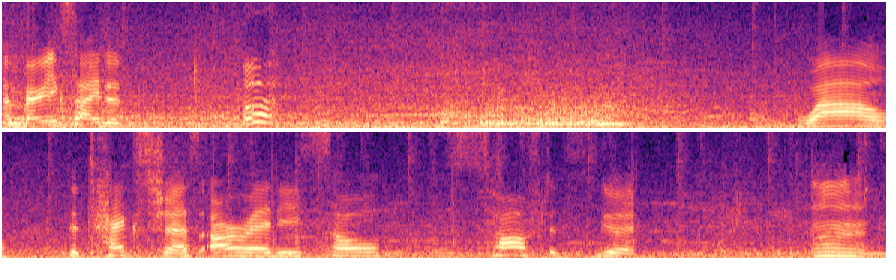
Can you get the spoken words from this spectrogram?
I'm very excited. Ah. Wow, the texture is already so soft, it's good. Mmm,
